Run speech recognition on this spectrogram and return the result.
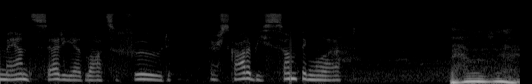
The man said he had lots of food. There's gotta be something left. The hell is that?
